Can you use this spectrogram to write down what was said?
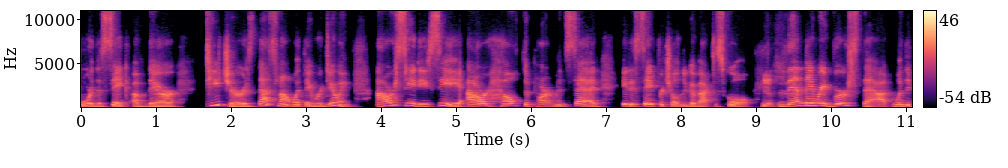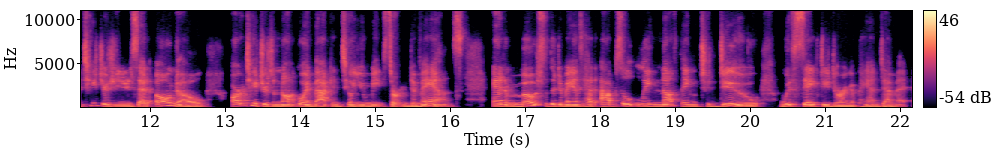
for the sake of their teachers, that's not what they were doing. Our CDC, our health department said it is safe for children to go back to school. Yes. Then they reversed that when the teachers union said, oh no, our teachers are not going back until you meet certain demands. And most of the demands had absolutely nothing to do with safety during a pandemic.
